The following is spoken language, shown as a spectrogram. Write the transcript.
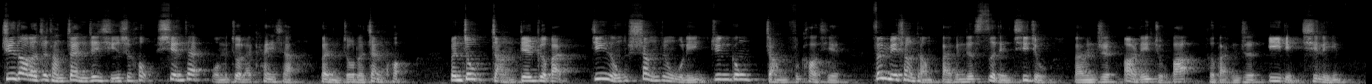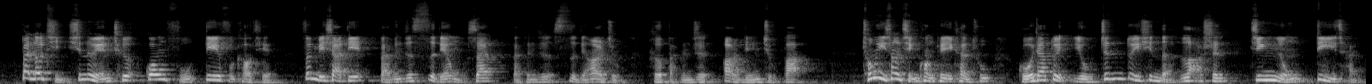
知道了这场战争形势后，现在我们就来看一下本周的战况。本周涨跌各半，金融、上证五零、军工涨幅靠前。分别上涨百分之四点七九、百分之二点九八和百分之一点七零。半导体、新能源车、光伏跌幅靠前，分别下跌百分之四点五三、百分之四点二九和百分之二点九八。从以上情况可以看出，国家队有针对性的拉升金融、地产、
